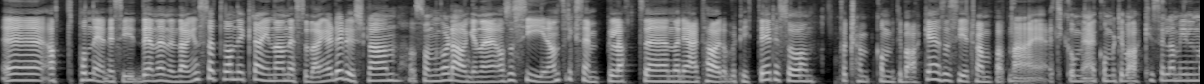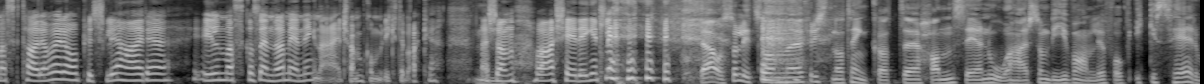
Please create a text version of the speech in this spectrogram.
eh, At på den ene, siden, den ene dagen støtter han Ukraina, neste dag er det Russland, og sånn går dagene. Og så sier han f.eks. at eh, når jeg tar over Twitter, så får Trump komme tilbake. Så sier Trump at nei, jeg vet ikke om jeg kommer tilbake selv om Elon Musk tar over. Og plutselig har eh, Elon Musk også endra mening. Nei, Trump kommer ikke tilbake. Det er sånn, hva skjer egentlig? Det er også litt sånn eh, fristende å tenke at eh, han ser noe her som vi vanlige folk ikke ser.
